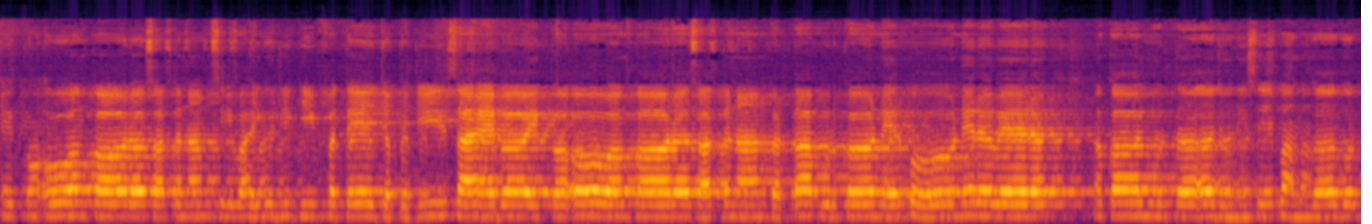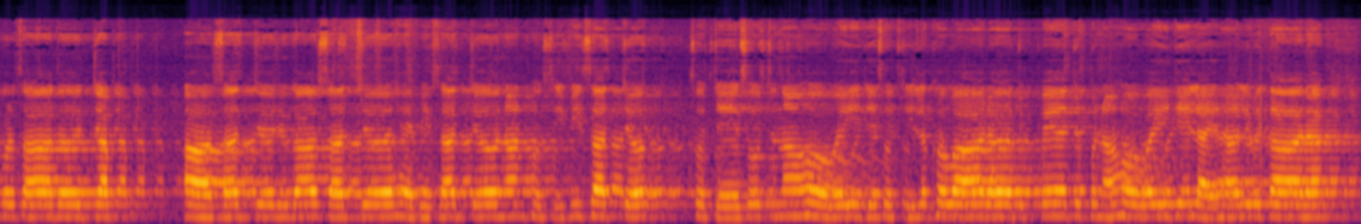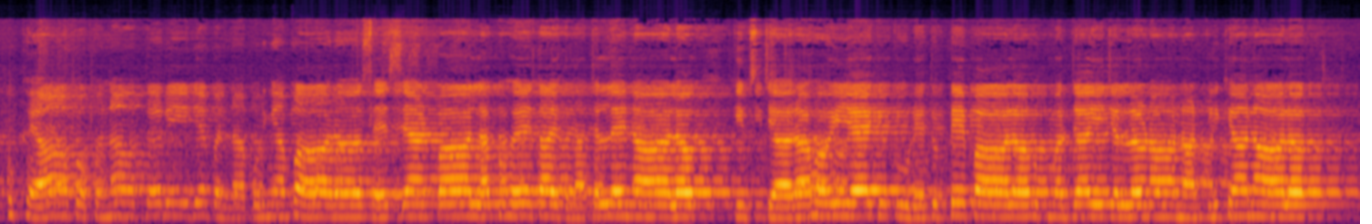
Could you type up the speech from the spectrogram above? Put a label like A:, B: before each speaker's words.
A: ਇਕ ਓੰਕਾਰ ਸਤਨਾਮ ਸ੍ਰੀ ਵਾਹਿਗੁਰੂ ਜੀ ਕੀ ਫਤਿਹ। ਜਪਜੀ ਸਾਹਿਬ ਇਕ ਓੰਕਾਰ ਸਤਨਾਮ ਕਰਤਾ ਪੁਰਖ ਨਿਰਭਉ ਨਿਰਵੈਰ। ਅਕਾਲ ਮੂਰਤ ਅਜੂਨੀ ਸੇ ਭੰਗ ਗੁਰ ਪ੍ਰਸਾਦ ਜਪ। ਆ ਸੱਚ ਜੁਗਾ ਸੱਚ, ਹੈ ਵੀ ਸੱਚ, ਨਾਨਕ ਹੋਸੀ ਵੀ ਸੱਚ। ਸੋਚੇ, ਸੋਚ ਨਾ ਹੋਵਈ ਜੇ ਸੋਚੀ ਲਖਵਾਰ। ਚੁੱਪੇ, ਚੁੱਪ ਨਾ ਹੋਵਈ ਜੇ ਲਾਇ ਹਾਲ ਵਿਤਾਰ। ਭੁਖਿਆ, ਭੁਖ ਨਾ ਉਤਰੀ ਜੇ ਪੰਨਾ ਪੁਰੀਆਂ ਭਾਰ। ਸਹਿ ਸਿਆਣਪਾ ਲਖ ਹੋਏ ਤਾਂ ਇਕ ਨਾ ਚੱਲੇ ਨਾਲ। ਕਿ ਵਿਚਾਰਾ ਹੋਈਐ ਕਿ ਕੂੜੇ ਟੁੱਟੇ ਪਾਲ। ਹੁਕਮਰ ਜਾਈ ਚੱਲਣਾ, ਨਾਨਕ ਲਿਖਿਆ ਨਾਲ।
